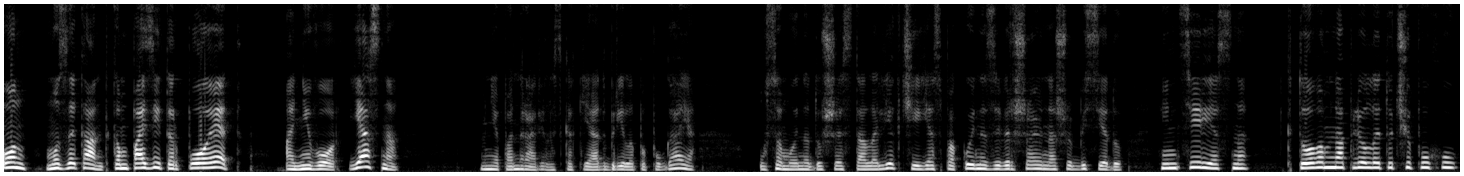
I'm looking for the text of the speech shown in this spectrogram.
Он музыкант, композитор, поэт, а не вор, ясно?» Мне понравилось, как я отбрила попугая, у самой на душе стало легче, и я спокойно завершаю нашу беседу. «Интересно, кто вам наплел эту чепуху?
